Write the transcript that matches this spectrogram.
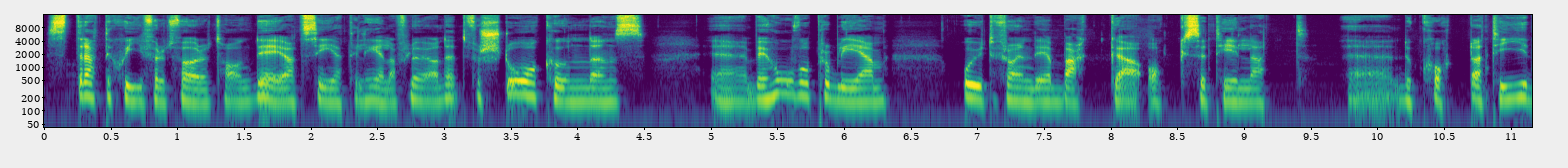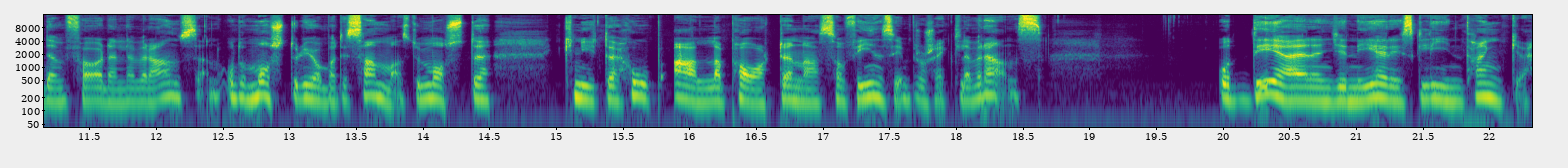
strategi för ett företag det är att se till hela flödet, förstå kundens eh, behov och problem och utifrån det backa och se till att Eh, du kortar tiden för den leveransen. Och då måste du jobba tillsammans. Du måste knyta ihop alla parterna som finns i en projektleverans. Och det är en generisk lintanke.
